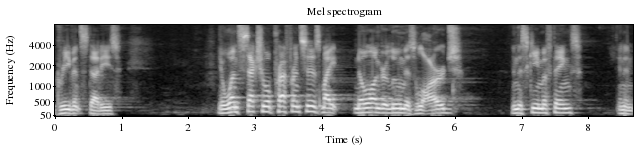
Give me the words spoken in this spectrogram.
grievance studies. You know, one's sexual preferences might no longer loom as large in the scheme of things in, an,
